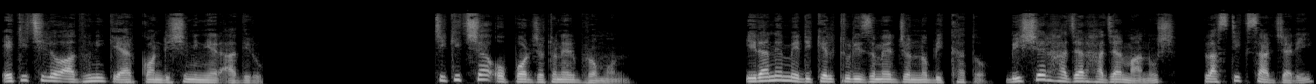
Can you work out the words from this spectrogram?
এটি ছিল আধুনিক এয়ার কন্ডিশনিংয়ের আদিরূপ। চিকিৎসা ও পর্যটনের ভ্রমণ। ইরানে মেডিকেল ট্যুরিজমের জন্য বিখ্যাত। বিশ্বের হাজার হাজার মানুষ প্লাস্টিক সার্জারি,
